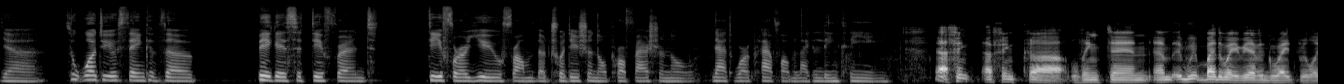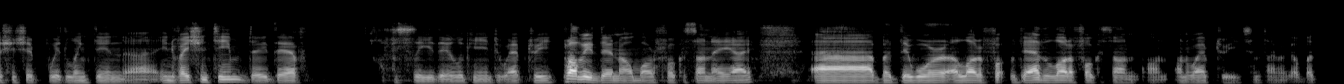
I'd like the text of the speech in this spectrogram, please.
yeah. So, what do you think the biggest different differ you from the traditional professional network platform like LinkedIn? Yeah, I think I think uh, LinkedIn. Um, we, by the way, we have a great relationship with LinkedIn uh, innovation team. They they have obviously they're looking into Web3. Probably they're now more focused on AI, uh, but there were a lot of fo- they had a lot of focus on on on Web3 some time ago. But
